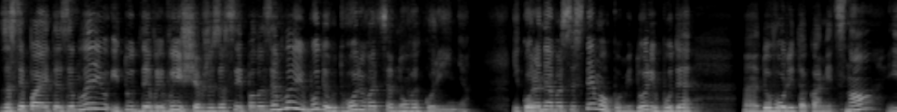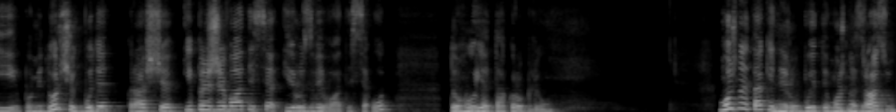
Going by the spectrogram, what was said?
засипаєте землею, і тут, де ви вище вже засипали землею, буде утворюватися нове коріння. І коренева система в помідорі буде е, доволі така міцна, і помідорчик буде краще і приживатися, і розвиватися. От того я так роблю. Можна так і не робити, можна зразу,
